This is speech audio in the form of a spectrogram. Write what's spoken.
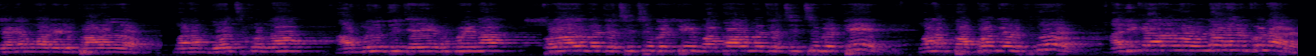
జగన్మోహన్ రెడ్డి పాలనలో. మనం దోచుకున్నా అభివృద్ధి చేయకపోయినా కులాల మధ్య చిచ్చు పెట్టి మతాల మధ్య చిచ్చు పెట్టి మనం పబ్బం గడుపుతూ అధికారంలో ఉండాలనుకున్నారు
